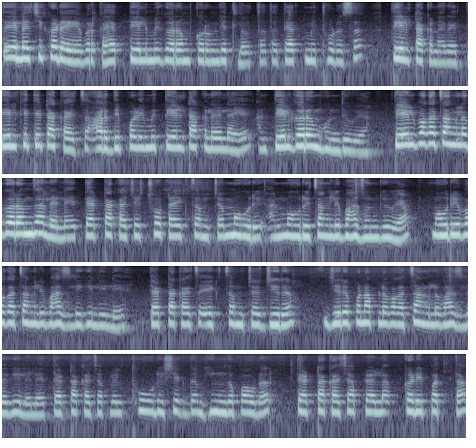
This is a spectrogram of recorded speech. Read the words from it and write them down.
तेलाची कढई आहे बरं का. ह्यात तेल मी गरम करून घेतलं होतं तर त्यात मी थोडंसं तेल टाकणार आहे. तेल किती टाकायचं? अर्धी पळी मी तेल टाकलेलं आहे आणि तेल गरम होऊन देऊया. तेल बघा चांगलं गरम झालेलं आहे. त्यात टाकायचे छोटा एक चमचा मोहरी आणि मोहरी चांगली भाजून घेऊया. मोहरी बघा चांगली भाजली गेलेली आहे. त्यात टाकायचं एक चमचा जिरं. जिरं पण आपलं बघा चांगलं भाजलं गेलेलं आहे. त्यात टाकायचं आपल्याला थोडीशी एकदम हिंग पावडर. त्यात टाकायचं आपल्याला कढीपत्ता.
